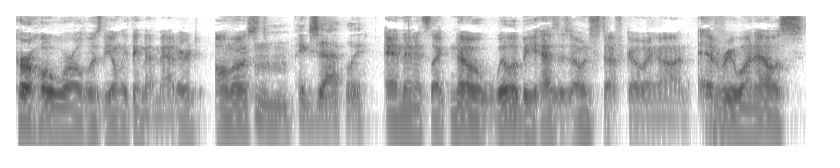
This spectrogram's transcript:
her whole world was the only thing that mattered, almost. Mhm, exactly. And then it's like, no, Willoughby has his own stuff going on. Everyone else,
